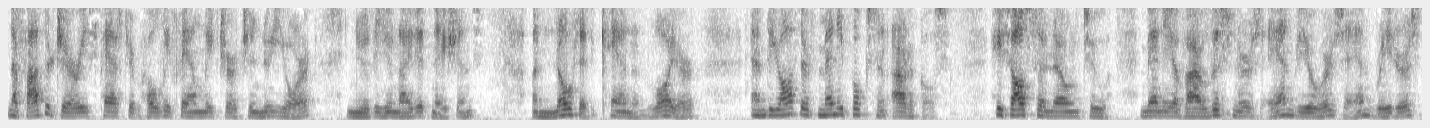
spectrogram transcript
Now, Father Jerry's pastor of Holy Family Church in New York, near the United Nations, a noted canon lawyer, and the author of many books and articles. He's also known to many of our listeners and viewers and readers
